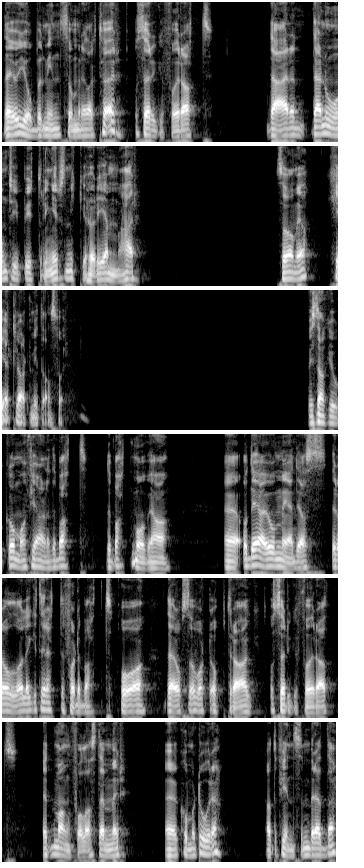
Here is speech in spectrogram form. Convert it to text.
det er, jo, jobben min som redaktør å sørge for at det er, det er noen type ytringer som ikke hører hjemme her. Så ja, helt klart mitt ansvar. Vi snakker jo ikke om å fjerne debatt. Debatt må vi ha. Eh, og det er jo medias rolle å legge til rette for debatt. Og det er også vårt oppdrag å sørge for at et mangfold av stemmer eh, kommer til orde. At det finnes en bredde.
